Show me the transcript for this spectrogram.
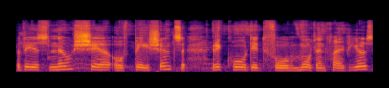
There is no share of patients recorded for more than five years.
